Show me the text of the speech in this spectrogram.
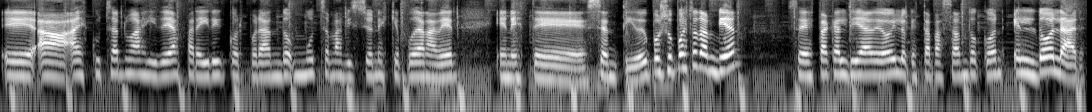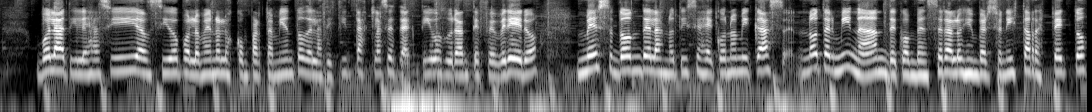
eh, a, a, escuchar nuevas ideas para ir incorporando muchas más visiones que puedan haber en este sentido. Y por supuesto también se destaca el día de hoy lo que está pasando con el dólar. Volátiles así han sido por lo menos los comportamientos de las distintas clases de activos durante febrero, mes donde las noticias económicas no terminan de convencer a los inversionistas respecto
